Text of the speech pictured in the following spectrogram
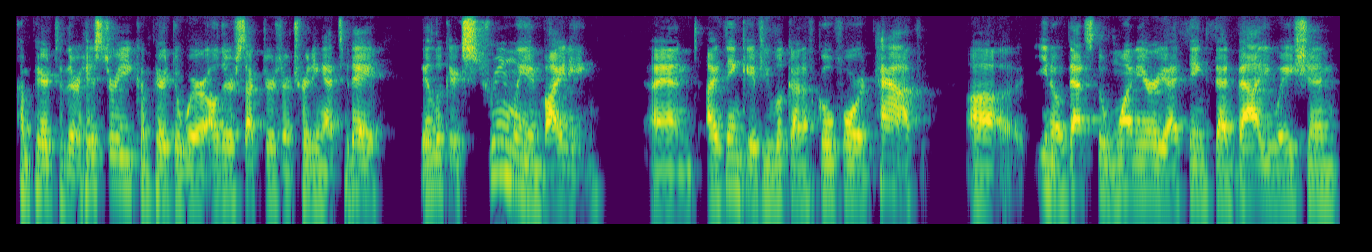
compared to their history, compared to where other sectors are trading at today, they look extremely inviting. And I think if you look on a go forward path, uh, you know, that's the one area I think that valuation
